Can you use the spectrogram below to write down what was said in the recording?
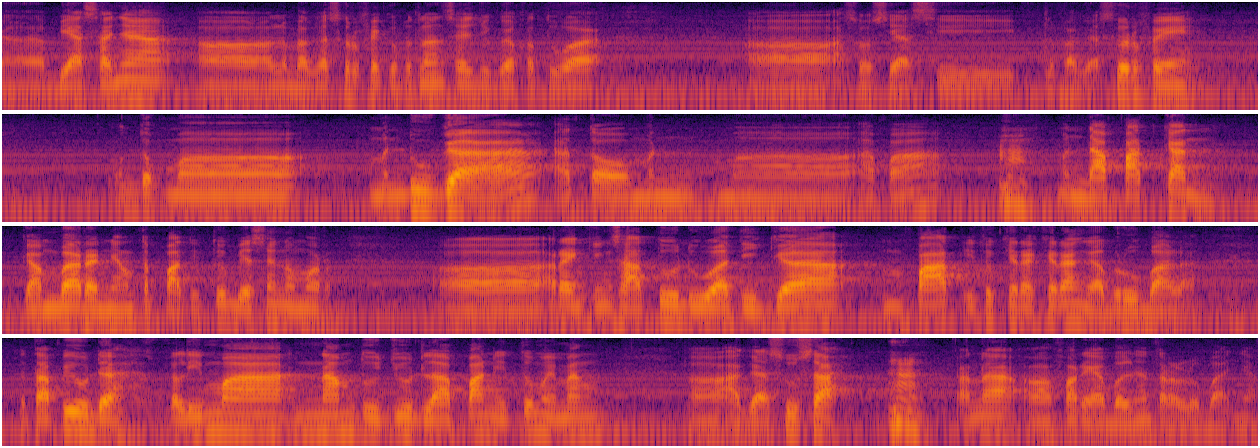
Uh, biasanya uh, lembaga survei kebetulan saya juga ketua uh, asosiasi lembaga survei untuk me menduga atau men, me, apa, mendapatkan gambaran yang tepat itu biasanya nomor uh, ranking 1, 2, 3, 4 itu kira-kira nggak berubah lah. Tetapi udah kelima, 6, 7, 8 itu memang uh, agak susah karena uh, variabelnya terlalu banyak.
